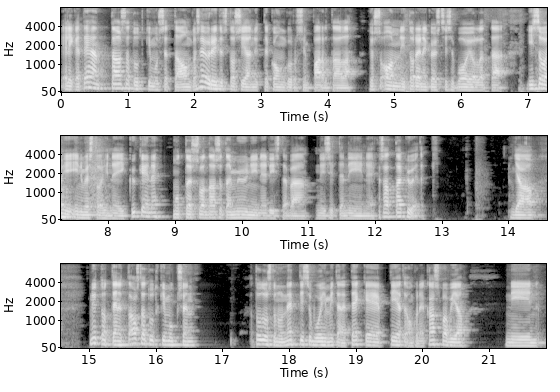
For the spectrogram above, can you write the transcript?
Eli tehdään taustatutkimus, että onko se yritys tosiaan nyt konkurssin partaalla. Jos on, niin todennäköisesti se voi olla, että isoihin investoihin ei kykene, mutta jos sulla on taas jotain myynnin edistävää, niin sitten niin ehkä saattaa kyetäkin. Ja nyt on tehnyt taustatutkimuksen, tutustunut nettisivuihin, mitä ne tekee, tietää onko ne kasvavia, niin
